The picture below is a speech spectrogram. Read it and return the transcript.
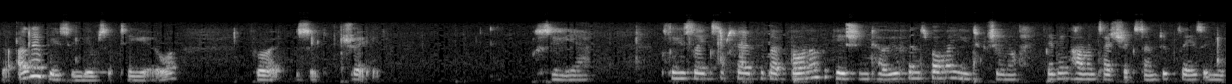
the other person gives it to you for the trade. So yeah. Please like, subscribe, hit that bell notification, tell your friends about my YouTube channel, leave in comments that Trickstone plays, and you,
